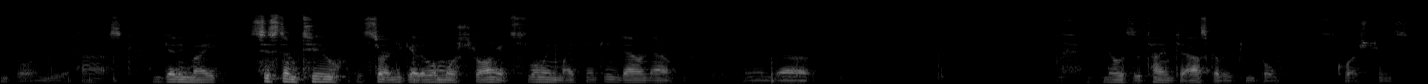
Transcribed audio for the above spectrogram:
people I need to ask. I'm getting my system two is starting to get a little more strong. It's slowing my thinking down now. And uh, this is a time to ask other people questions.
